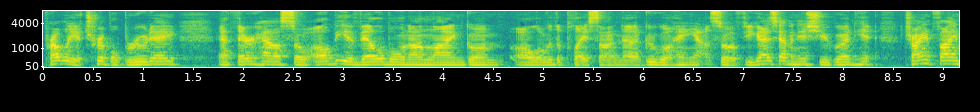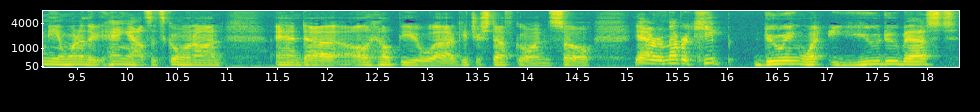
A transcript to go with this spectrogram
probably a triple brew day at their house. So I'll be available and online going all over the place on uh, Google Hangouts. So if you guys have an issue, go ahead and hit, try and find me in one of the Hangouts that's going on and uh, I'll help you uh, get your stuff going. So yeah, remember, keep doing what you do best.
